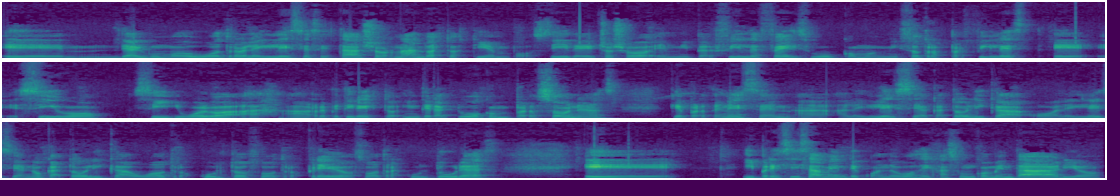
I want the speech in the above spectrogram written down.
eh, de algún modo u otro la iglesia se está ayornando a estos tiempos. ¿sí? De hecho, yo en mi perfil de Facebook, como en mis otros perfiles, eh, eh, sigo, ¿sí? y vuelvo a, repetir esto, interactúo con personas que pertenecen a, la iglesia católica o a la iglesia no católica o a otros cultos o otros credos o otras culturas. Y precisamente cuando vos dejas un comentario,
